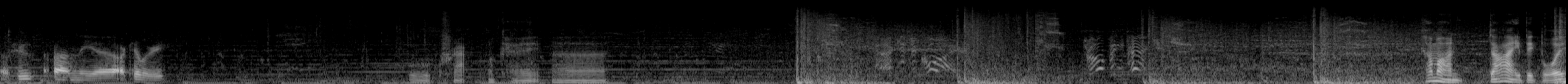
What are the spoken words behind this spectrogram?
Oh shoot! I found the uh, artillery. Oh crap. Okay. Uh. Come on, die, big boy.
